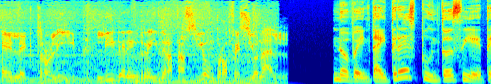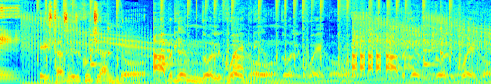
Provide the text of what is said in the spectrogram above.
Electrolit, líder en rehidratación profesional. 93.7. Estás escuchando Abriendo el juego. Abriendo el juego. Abriendo el juego.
